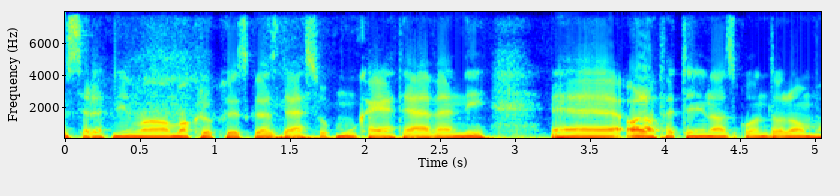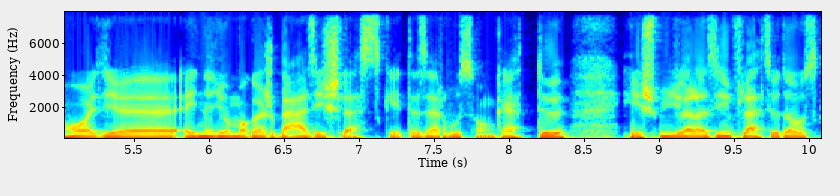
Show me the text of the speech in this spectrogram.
szeretném a makroközgazdászok munkáját elvenni. E, alapvetően én azt gondolom, hogy e, egy nagyon magas bázis lesz 2022, és mivel az inflációt ahhoz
